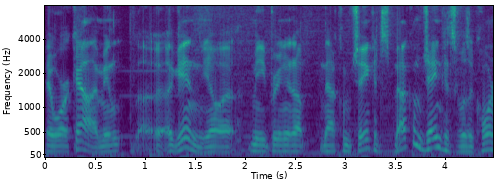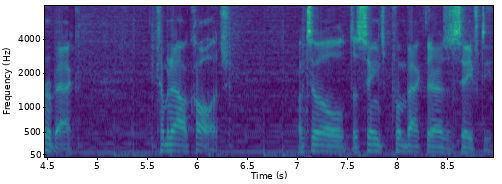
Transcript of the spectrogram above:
it work out. I mean, uh, again, you know, uh, me bringing up Malcolm Jenkins. Malcolm Jenkins was a cornerback coming out of college until the Saints put him back there as a safety.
